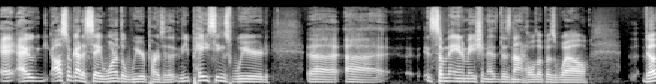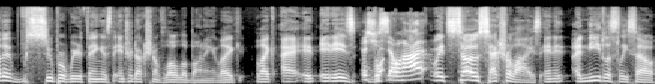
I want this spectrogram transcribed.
I also got to say one of the weird parts of it, the pacing's weird. Uh, uh, some of the animation has, does not hold up as well. The other super weird thing is the introduction of Lola Bunny. Like, like I, it, it is. Is she so hot? It's so sexualized and it uh, needlessly so.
